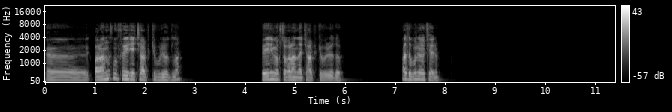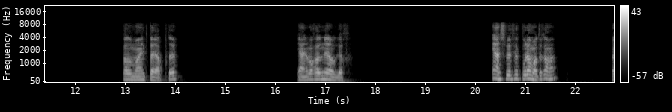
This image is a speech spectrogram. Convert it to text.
Ee, karanlık mı Fairy'e çarpı 2 vuruyordu lan? Mi yoksa karanlığa çarpı 2 vuruyordu? Hadi bunu ölçelim. Bakalım Mind da yaptı. Yani bakalım ne olacak. Yani süper vuramadık ama ee,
